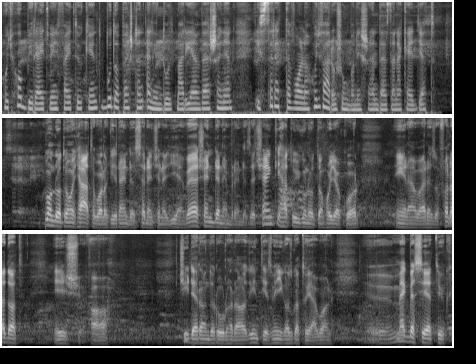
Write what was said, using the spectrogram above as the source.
hogy hobbi rejtvényfejtőként Budapesten elindult már ilyen versenyen, és szerette volna, hogy városunkban is rendezzenek egyet. Gondoltam, hogy hát ha valaki rendez szerencsén egy ilyen versenyt, de nem rendezett senki, hát úgy gondoltam, hogy akkor én vár ez a feladat, és a Csider Andor az intézmény igazgatójával megbeszéltük,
